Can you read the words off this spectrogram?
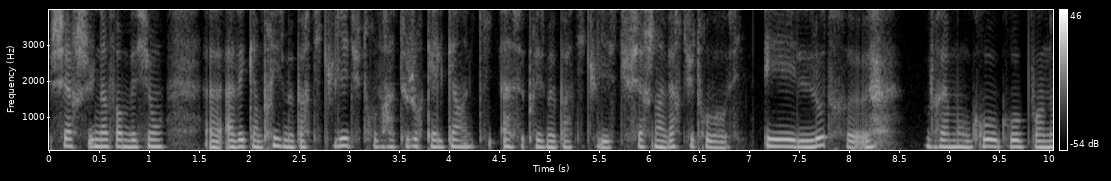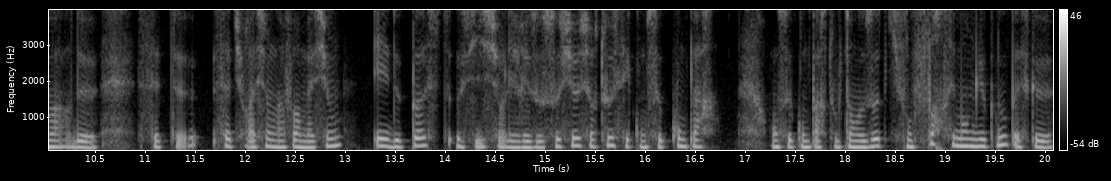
cherches une information avec un prisme particulier, tu trouveras toujours quelqu'un qui a ce prisme particulier. Si tu cherches l'inverse, tu trouveras aussi. Et l'autre vraiment gros gros point noir de cette euh, saturation d'informations et de posts aussi sur les réseaux sociaux surtout, c'est qu'on se compare. On se compare tout le temps aux autres qui font forcément mieux que nous parce que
